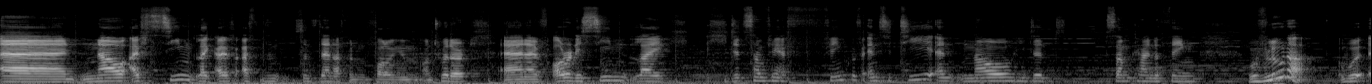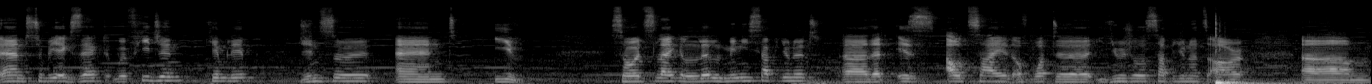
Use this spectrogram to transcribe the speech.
And now I've seen, like, I've, I've been, since then I've been following him on Twitter, and I've already seen, like, he did something, I think, with NCT, and now he did some kind of thing with LOONA. And to be exact, with Heejin, Kimlip, JinSoul, and Yves. So it's like a little mini subunit uh, that is outside of what the usual subunits are. Um,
